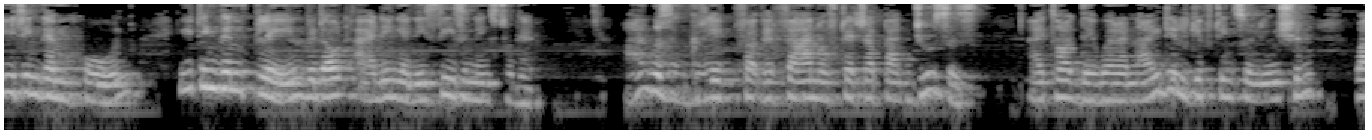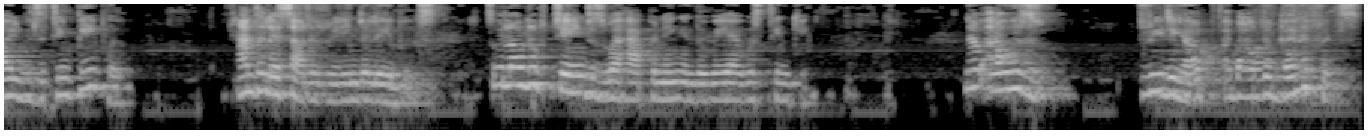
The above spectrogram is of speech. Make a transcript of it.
eating them whole, eating them plain without adding any seasonings to them. I was a great fan of Tetra Pak juices. I thought they were an ideal gifting solution while visiting people until I started reading the labels. So a lot of changes were happening in the way I was thinking. Now I was reading up about the benefits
